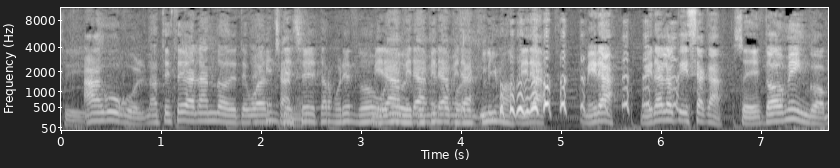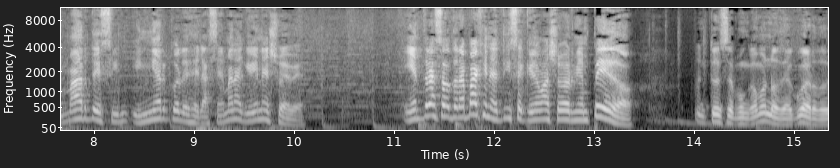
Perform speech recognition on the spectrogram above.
Sí. A Google. No te estoy hablando de The World gente Channel. se debe estar muriendo, Mirá, boludo, mirá, mirá, mirá. clima. Mirá, mirá, mirá lo que dice acá. Sí. Domingo, martes y, y miércoles de la semana que viene llueve. Y entras a otra página y te dice que no va a llover ni en pedo. Entonces pongámonos de acuerdo.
